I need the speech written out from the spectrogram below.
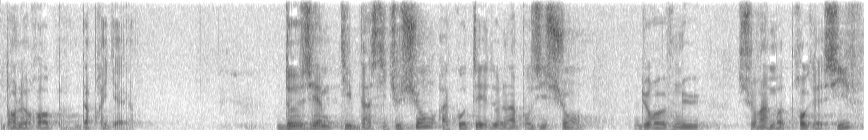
dans l'Europe d'après-guerre. Deuxième type d'institution, à côté de l'imposition du revenu sur un mode progressif,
